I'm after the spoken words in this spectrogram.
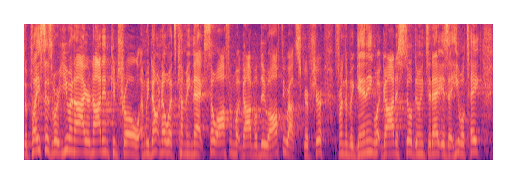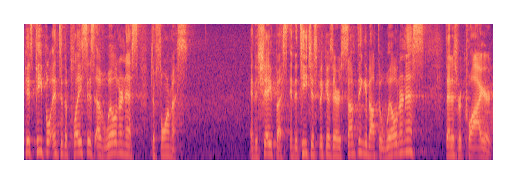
the places where you and I are not in control and we don't know what's coming next. So often, what God will do all throughout Scripture from the beginning, what God is still doing today is that He will take His people into the places of wilderness to form us and to shape us and to teach us because there is something about the wilderness that is required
